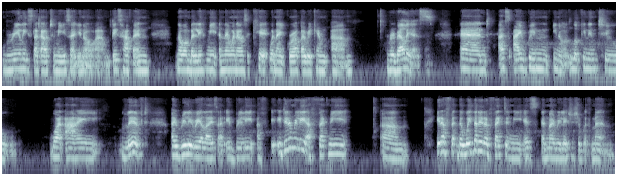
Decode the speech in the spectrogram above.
really stuck out to me. You said, you know, um, this happened, no one believed me. And then when I was a kid, when I grew up, I became um, rebellious. And as I've been, you know, looking into what I lived, I really realized that it really, it didn't really affect me um, it affect the way that it affected me is in my relationship with men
